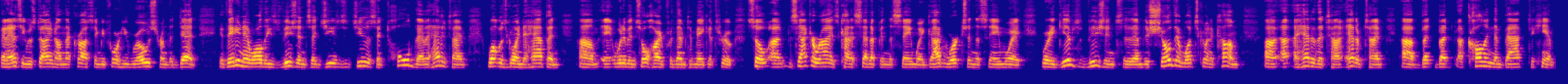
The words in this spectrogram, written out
and as he was dying on that cross and before he rose from the dead. If they didn't have all these visions that Jesus, Jesus had told them ahead of time what was going to happen, um, it would have been so hard for them to make it through. So uh, Zechariah is kind of set up in the same way. God works in the same way, where He gives visions to them to show them what's going to come uh, ahead of the time, ahead of time, uh, but but uh, calling them back to Him.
